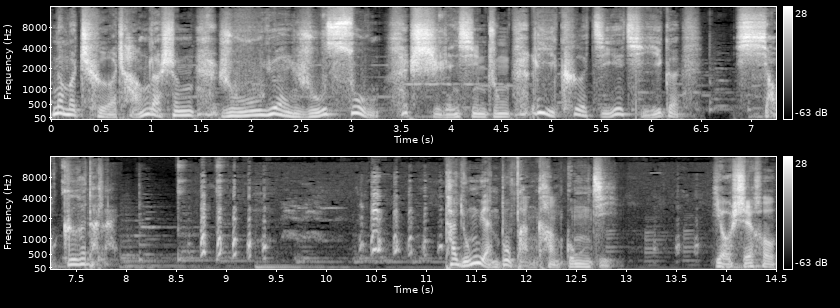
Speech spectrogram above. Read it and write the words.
那么扯长了声，如怨如诉，使人心中立刻结起一个小疙瘩来。他永远不反抗攻击，有时候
